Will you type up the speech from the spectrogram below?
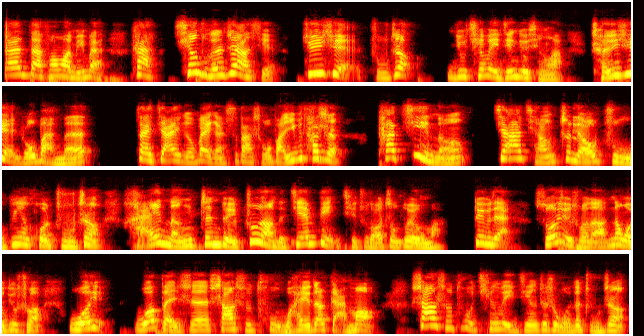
丹丹方方明白，看清楚的人这样写：君穴主症，你就清胃经就行了。陈穴揉板门，再加一个外感四大手法，因为它是它既能加强治疗主病或主症，还能针对重要的兼病起主导正作用嘛，对不对？所以说呢，那我就说我我本身伤食吐，我还有点感冒。伤食吐清胃经，这是我的主症。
